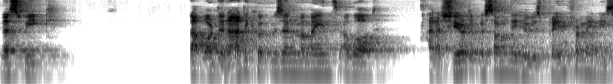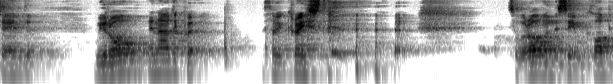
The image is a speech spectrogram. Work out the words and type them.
this week, that word inadequate was in my mind a lot. And I shared it with somebody who was praying for me, and he said we're all inadequate without Christ. so we're all in the same club.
